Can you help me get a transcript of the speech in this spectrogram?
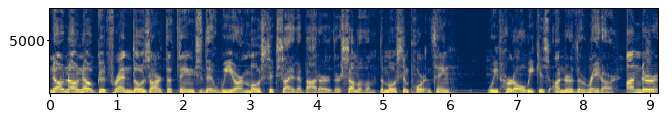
No, no, no, good friend. Those aren't the things that we are most excited about, or there's some of them. The most important thing we've heard all week is under the radar. Under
